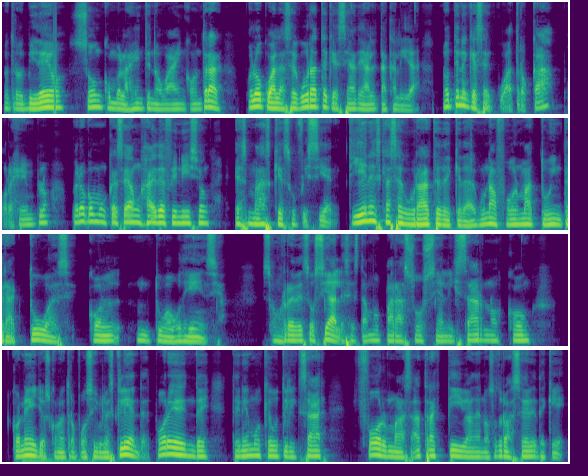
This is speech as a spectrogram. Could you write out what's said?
nuestros videos son como la gente nos va a encontrar, por lo cual asegúrate que sea de alta calidad. No tiene que ser 4K, por ejemplo, pero como que sea un high definition es más que suficiente. Tienes que asegurarte de que de alguna forma tú interactúas con tu audiencia. Son redes sociales, estamos para socializarnos con, con ellos, con nuestros posibles clientes. Por ende, tenemos que utilizar formas atractivas de nosotros hacer de que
